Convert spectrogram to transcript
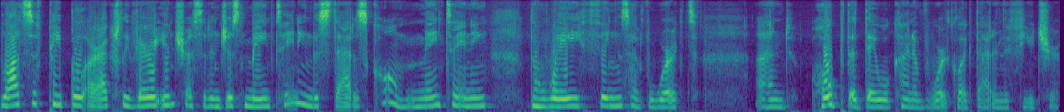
lots of people are actually very interested in just maintaining the status quo, maintaining the way things have worked, and hope that they will kind of work like that in the future.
